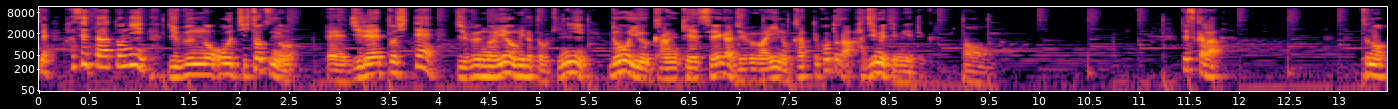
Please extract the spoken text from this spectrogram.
で、馳せた後に自分のお家一つの、えー事例として自分の家を見たときにどういう関係性が自分はいいのかってことが初めて見えてくる。あですから、その、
